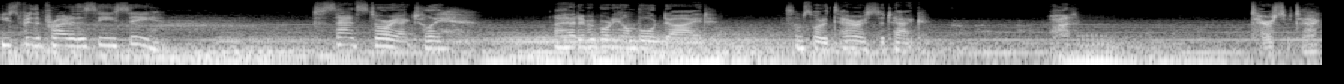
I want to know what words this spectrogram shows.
Used to be the pride of the CEC. Sad story, actually. I heard everybody on board died. Some sort of terrorist attack. What? Terrorist attack?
